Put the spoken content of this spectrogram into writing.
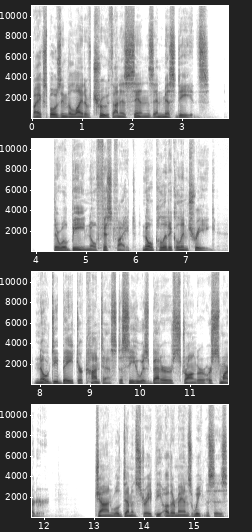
by exposing the light of truth on his sins and misdeeds. There will be no fistfight, no political intrigue, no debate or contest to see who is better, stronger, or smarter. John will demonstrate the other man's weaknesses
